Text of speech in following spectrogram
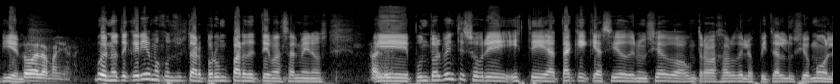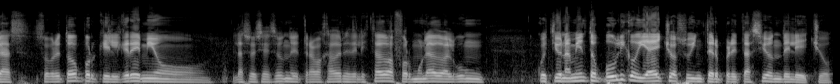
Bien. toda la mañana. Bueno, te queríamos consultar por un par de temas al menos. Eh, puntualmente sobre este ataque que ha sido denunciado a un trabajador del hospital Lucio Molas, sobre todo porque el gremio, la Asociación de Trabajadores del Estado, ha formulado algún cuestionamiento público y ha hecho su interpretación del hecho.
